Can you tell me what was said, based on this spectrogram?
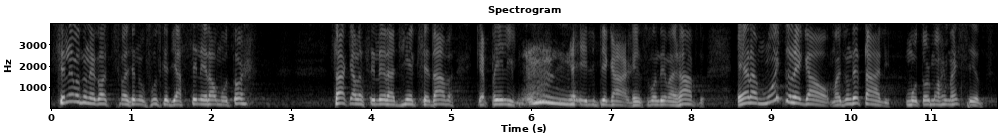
Você lembra do negócio que se fazia no Fusca de acelerar o motor? Sabe aquela aceleradinha que você dava, que é para ele, hum, ele pegar, responder mais rápido? Era muito legal, mas um detalhe: o motor morre mais cedo.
